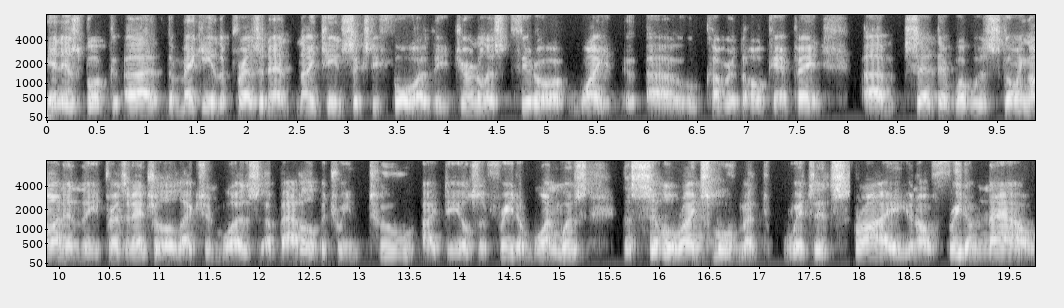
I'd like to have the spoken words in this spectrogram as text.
in his book, uh, The Making of the President, 1964, the journalist Theodore White, uh, who covered the whole campaign, um, said that what was going on in the presidential election was a battle between two ideals of freedom. One was the civil rights movement, with its cry, you know, freedom now,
